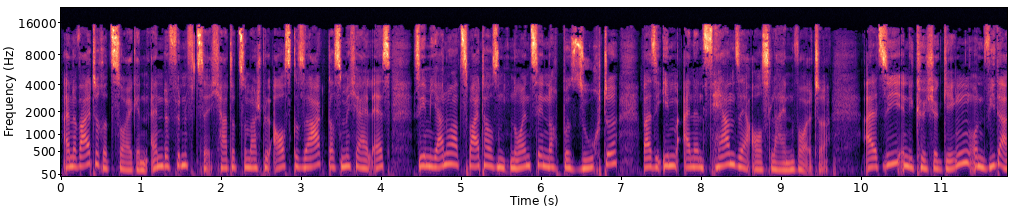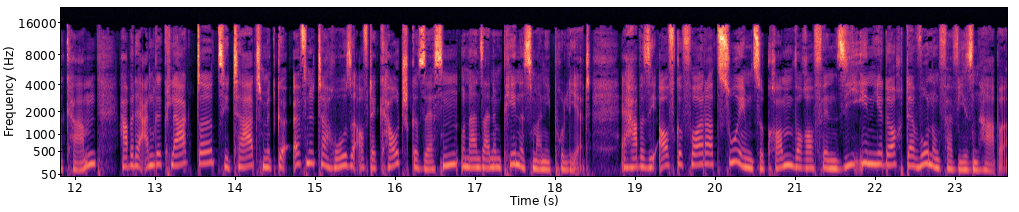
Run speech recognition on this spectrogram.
Eine weitere Zeugin, Ende 50, hatte zum Beispiel ausgesagt, dass Michael S. sie im Januar 2019 noch besuchte, weil sie ihm einen Fernseher ausleihen wollte. Als sie in die Küche ging und wiederkam, habe der Angeklagte, Zitat, mit geöffneter Hose auf der Couch gesessen und an seinem Penis manipuliert. Er habe sie aufgefordert, zu ihm zu kommen, woraufhin sie ihn jedoch der Wohnung verwiesen habe.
